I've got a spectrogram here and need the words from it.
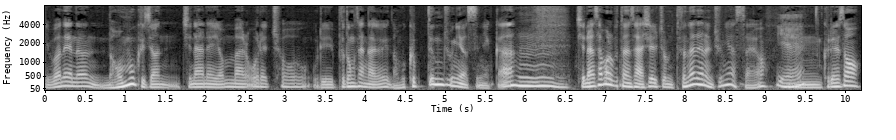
이번에는 너무 그전 지난해 연말 올해 초 우리 부동산 가격이 너무 급등 중이었으니까 음. 지난 3월부터는 사실 좀 둔화되는 중이었어요. 예. 음, 그래서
